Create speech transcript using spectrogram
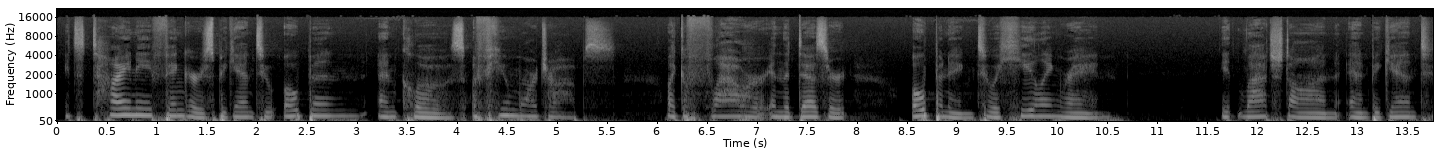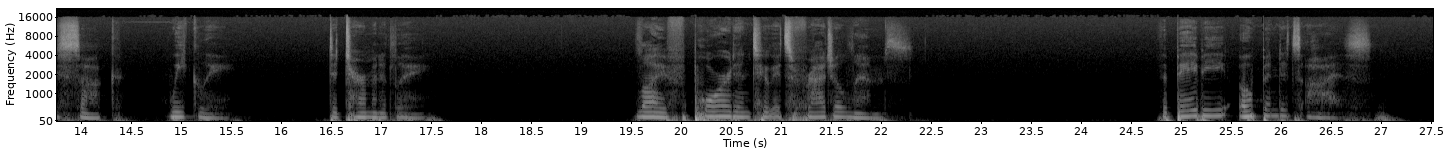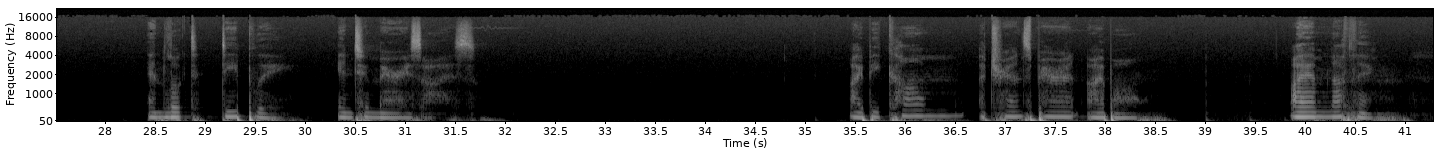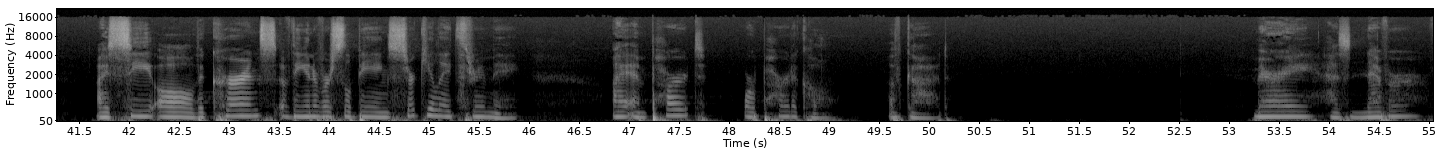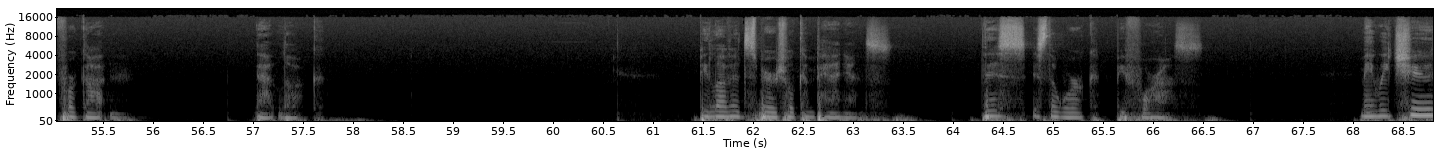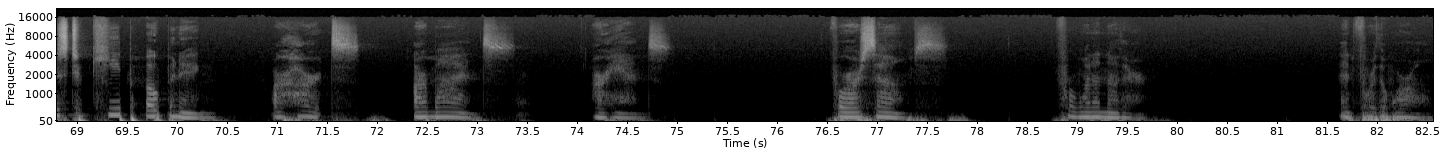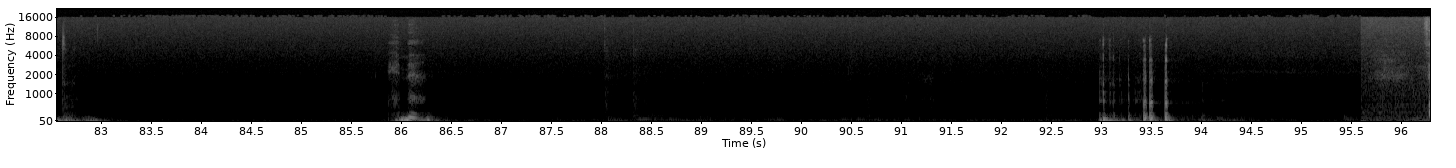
Its tiny fingers began to open and close. A few more drops, like a flower in the desert opening to a healing rain it latched on and began to suck weakly determinedly. Life poured into its fragile limbs. Baby opened its eyes and looked deeply into Mary's eyes. I become a transparent eyeball. I am nothing. I see all. The currents of the universal being circulate through me. I am part or particle of God. Mary has never forgotten that look. Beloved spiritual companions, this is the work before us. May we choose to keep opening our hearts, our minds, our hands for ourselves, for one another, and for the world.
